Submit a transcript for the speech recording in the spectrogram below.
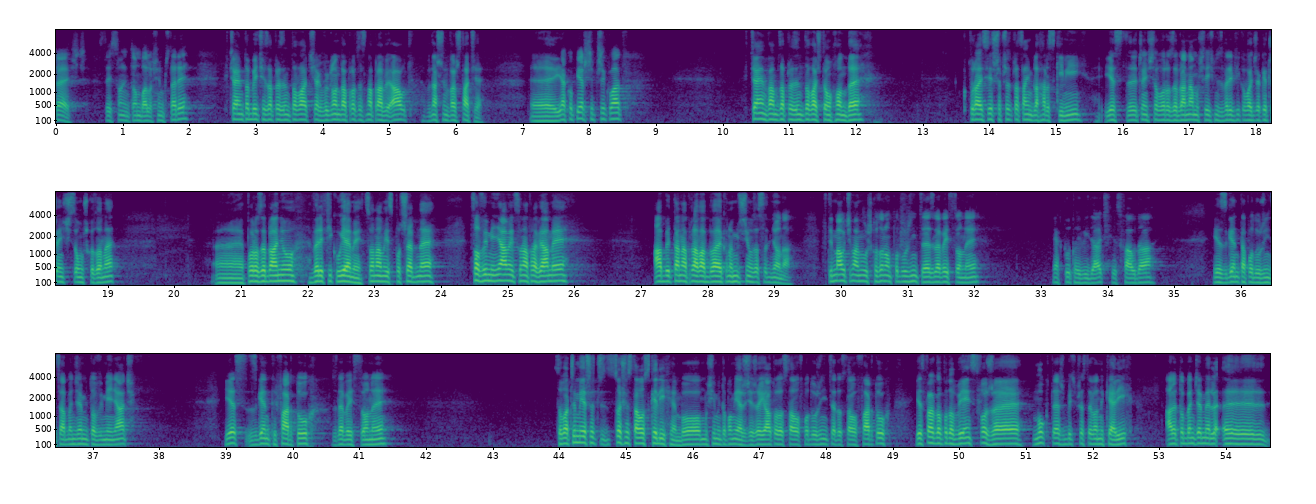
Cześć, z tej strony Tombal 84. Chciałem Tobie Cię zaprezentować, jak wygląda proces naprawy aut w naszym warsztacie. E, jako pierwszy przykład chciałem Wam zaprezentować tą Hondę, która jest jeszcze przed pracami blacharskimi. Jest e, częściowo rozebrana, musieliśmy zweryfikować, jakie części są uszkodzone. E, po rozebraniu weryfikujemy, co nam jest potrzebne, co wymieniamy, co naprawiamy, aby ta naprawa była ekonomicznie uzasadniona. W tym aucie mamy uszkodzoną podłużnicę z lewej strony. Jak tutaj widać, jest fałda, jest zgięta podłużnica, będziemy to wymieniać. Jest zgięty fartuch z lewej strony. Zobaczymy jeszcze, co się stało z kielichem, bo musimy to pomierzyć. Jeżeli auto dostało w podłużnicę, dostało w fartuch, jest prawdopodobieństwo, że mógł też być przestawiony kielich, ale to będziemy yy,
